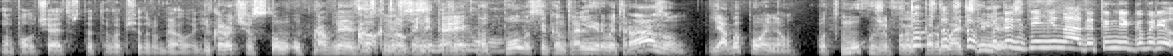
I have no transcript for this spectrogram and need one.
Но получается, что это вообще другая Ну, логика. короче, слово управлять здесь Как немного некорректно. Вот полностью контролировать разум, я бы понял. Вот мух уже Стоп, стоп, стоп, поработили. подожди, не надо. Ты мне говорил,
